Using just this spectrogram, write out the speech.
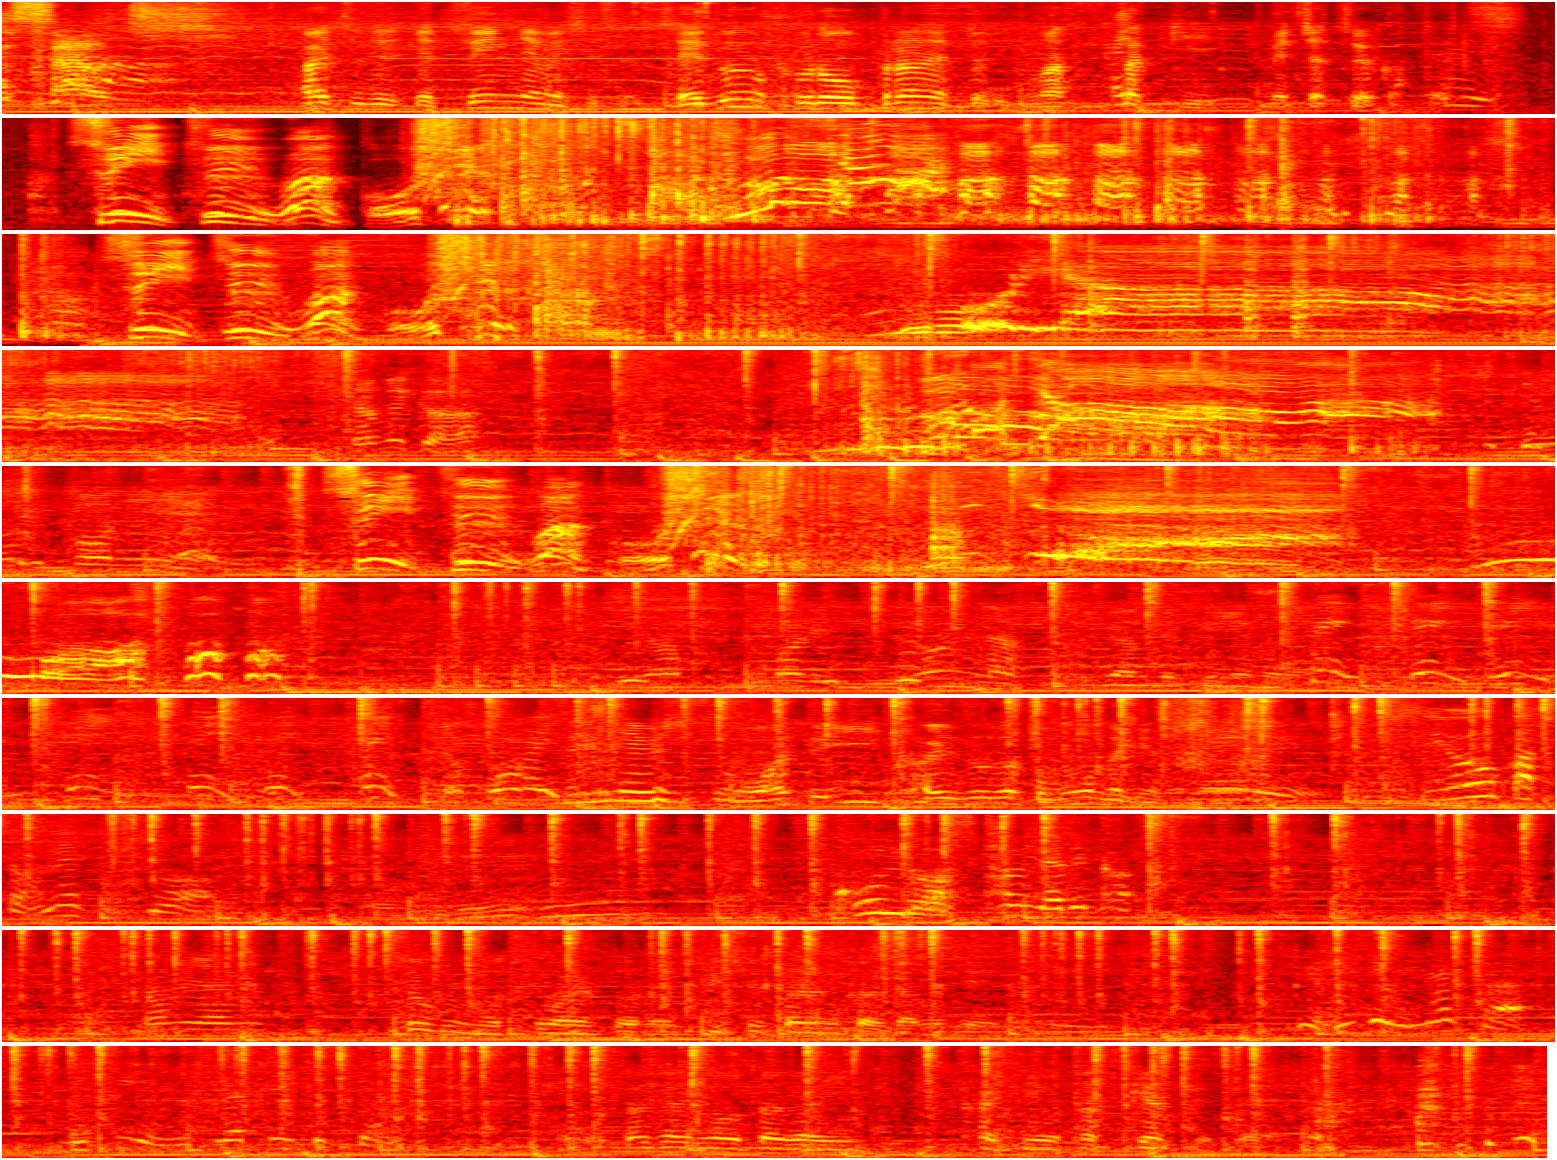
っしょ。アウチはい続いてツインネメシスセブンフロープラネットでいきます、はい。さっきめっちゃ強かったやつ、うん。321ゴーシュ321ゴーシュおりゃダメかーよっし本当に321ゴーシュゃーいけー。うおーぱり強いなスピガンデクイエムへいへいへいへいへいへいへい。いやこのツインネメシスも割といい改造だと思うんだけどね。強かったわねこっちは。え今度はスタミナで勝つ。スタミナに勝負に持ち込まれるとね吸収されるからダメで。でもなんかできるように食らっていくって。お互いがお互い回転を助け合ってんだよ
